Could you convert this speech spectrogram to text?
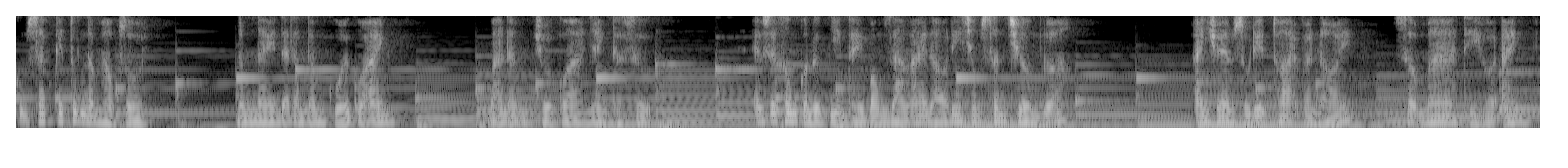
Cũng sắp kết thúc năm học rồi. Năm nay đã là năm cuối của anh. Ba năm trôi qua nhanh thật sự. Em sẽ không còn được nhìn thấy bóng dáng ai đó đi trong sân trường nữa. Anh cho em số điện thoại và nói, sợ ma thì gọi anh.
